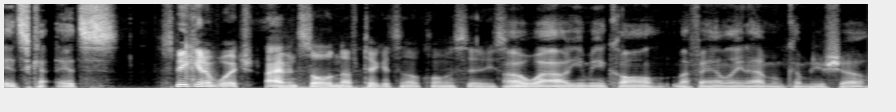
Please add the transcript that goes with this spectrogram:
It's it's Speaking of which, I haven't sold enough tickets in Oklahoma City. So oh wow, you mean call my family and have them come to your show?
